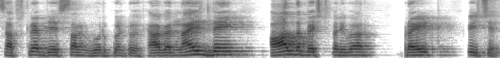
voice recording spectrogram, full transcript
సబ్స్క్రైబ్ చేస్తారని కోరుకుంటూ have a nice day all the best for your bright future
